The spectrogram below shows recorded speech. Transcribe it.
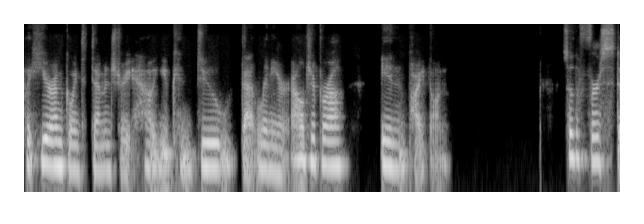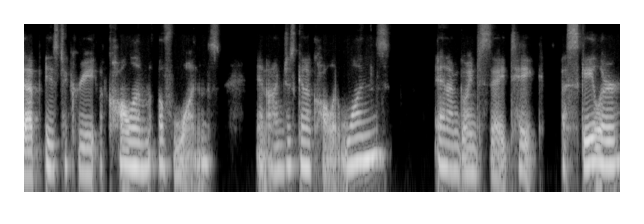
but here I'm going to demonstrate how you can do that linear algebra in Python. So the first step is to create a column of ones. And I'm just going to call it ones. And I'm going to say take a scalar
